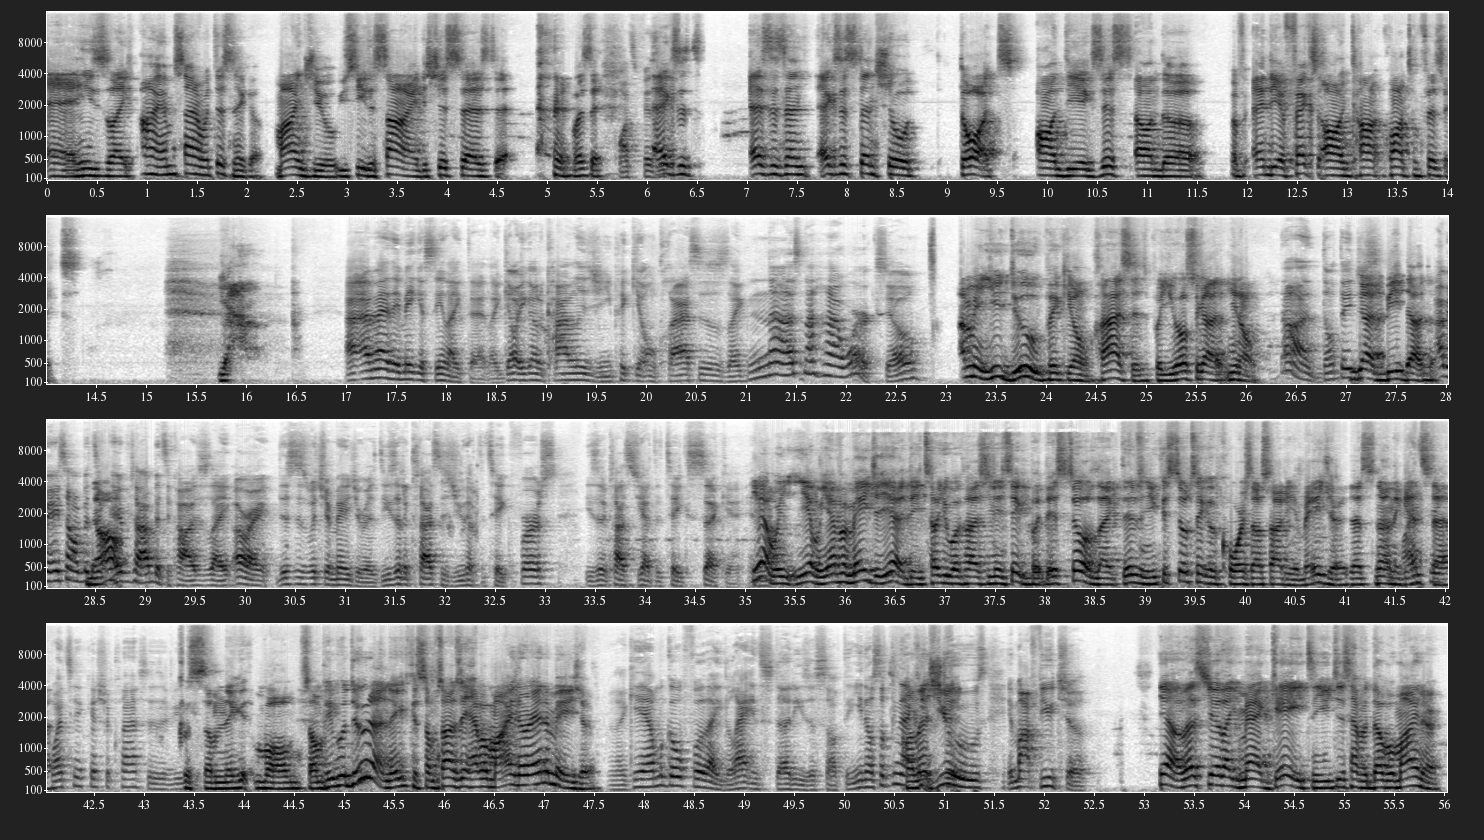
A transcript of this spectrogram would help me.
And he's like, I'm gonna sign up with this nigga. Mind you, you see the sign, it just says that what's it? Quantum physics. Exist, existen, existential thoughts on the exist on the of and the effects on con- quantum physics. Yeah. I, I imagine they make it seem like that. Like, yo, you go to college and you pick your own classes. It's like, nah, that's not how it works, yo. I mean, you do pick your own classes, but you also got, you know, Nah, don't they you just beat that. I mean, every time I've been No. to every time I've been to college, it's like, all right, this is what your major is. These are the classes you have to take first. These are the classes you have to take second. Yeah, when yeah, when you have a major, yeah, they tell you what class you need to take, but there's still electives, and you can still take a course outside of your major. That's nothing why against take, that. Why take extra classes if you Because some nigga, well, some people do that, nigga. Because sometimes they have a minor and a major. like, yeah, I'm gonna go for like Latin studies or something. You know, something that I oh, can use in my future. Yeah, unless you're like Matt Gaetz and you just have a double minor.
